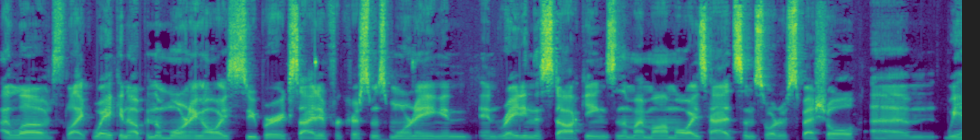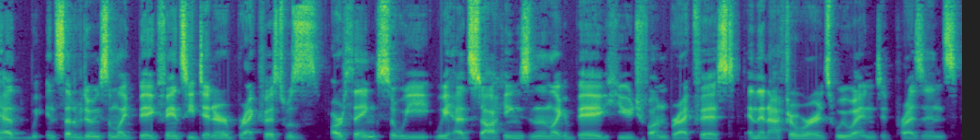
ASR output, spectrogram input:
I loved like waking up in the morning, always super excited for Christmas morning and and raiding the stockings. And then my mom always had some sort of special. Um, we had we, instead of doing some like big fancy dinner dinner, breakfast was our thing. So we we had stockings and then like a big, huge, fun breakfast. And then afterwards we went and did presents.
